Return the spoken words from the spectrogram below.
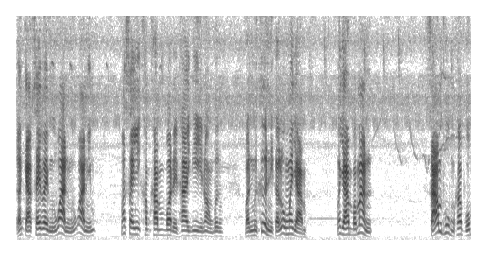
หลังจากใส่ไว้มือว่านมือว่านนี่มาใส่คำคำบ่ได้ทายพี่น้องเบิงบันมือขึ้นนี่ก็ลงมายามมายามประมาณสามทุ่มครับผม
